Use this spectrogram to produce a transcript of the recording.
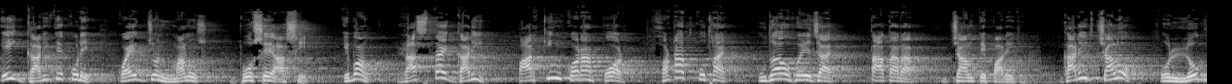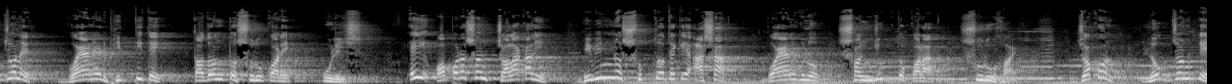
এই গাড়িতে করে কয়েকজন মানুষ বসে আসে এবং রাস্তায় গাড়ি পার্কিং করার পর হঠাৎ কোথায় উধাও হয়ে যায় তা তারা জানতে পারেনি। গাড়ির চালক ও লোকজনের বয়ানের ভিত্তিতে তদন্ত শুরু করে পুলিশ। এই অপারেশন চলাকালীন বিভিন্ন সূত্র থেকে আসা বয়ানগুলো সংযুক্ত করা শুরু হয়। যখন লোকজনকে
